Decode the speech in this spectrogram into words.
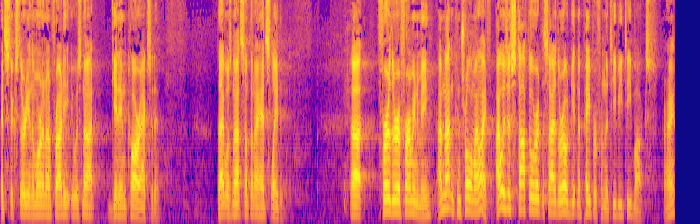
at 6:30 in the morning on Friday, it was not get in car accident. That was not something I had slated. Uh, further affirming to me, I'm not in control of my life. I was just stopped over at the side of the road getting a paper from the TBT box, right?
